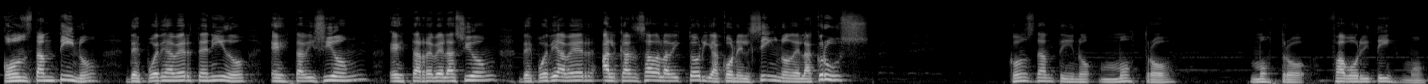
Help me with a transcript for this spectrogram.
Constantino, después de haber tenido esta visión, esta revelación, después de haber alcanzado la victoria con el signo de la cruz, Constantino mostró mostró favoritismo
